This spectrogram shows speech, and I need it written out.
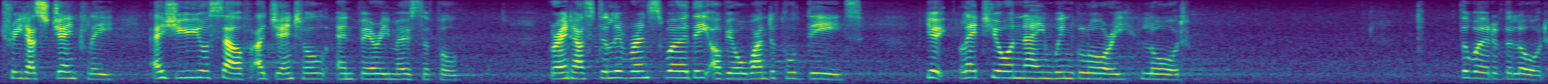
Treat us gently, as you yourself are gentle and very merciful. Grant us deliverance worthy of your wonderful deeds. Let your name win glory, Lord. The word of the Lord.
